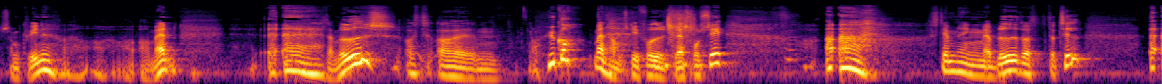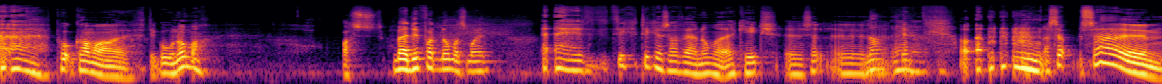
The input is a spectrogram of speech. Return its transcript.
som kvinde og, og, og mand, øh, der mødes og, og, og hygger. Man har måske fået et glas rosé. Stemningen er blevet der, dertil. På kommer det gode nummer. Og Hvad er det for et nummer? Øh, det, det kan så være nummeret af Cage øh, selv. Øh, Nå, ja, ja. Og, og så, så øh,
